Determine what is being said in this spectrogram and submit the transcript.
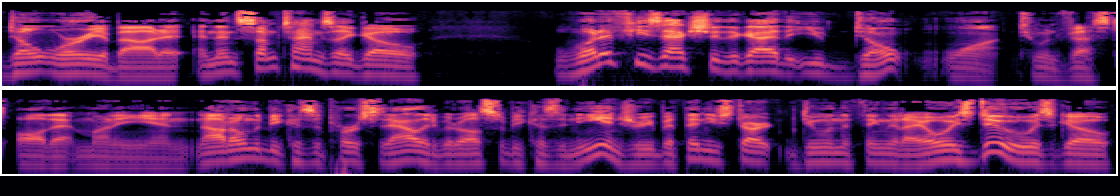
don't worry about it. And then sometimes I go, what if he's actually the guy that you don't want to invest all that money in? Not only because of personality, but also because of knee injury. But then you start doing the thing that I always do is go,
